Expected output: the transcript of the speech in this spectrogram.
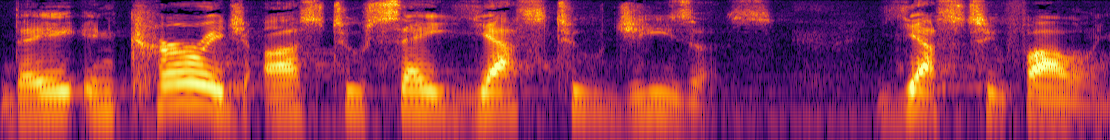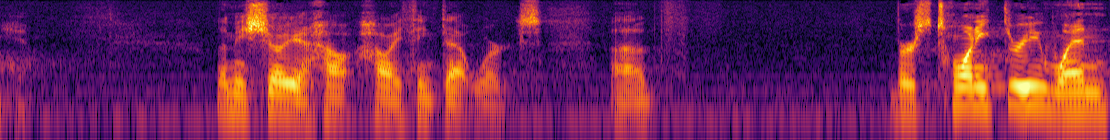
They encourage us to say yes to Jesus, yes to following him. Let me show you how, how I think that works. Uh, Verse 23 When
